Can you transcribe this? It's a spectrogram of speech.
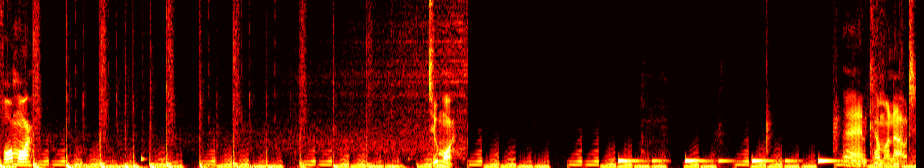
Four more. Two more. And come on out.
